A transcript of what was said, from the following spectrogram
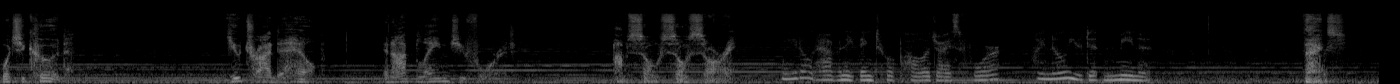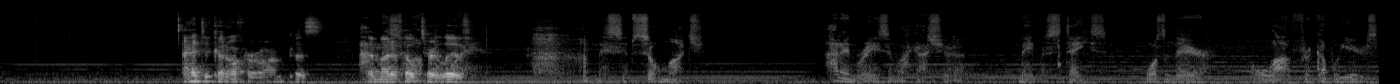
what you could. You tried to help, and I blamed you for it. I'm so, so sorry. You don't have anything to apologize for. I know you didn't mean it. Thanks. I had to cut off her arm because I That might have helped her live. I miss him so much. I didn't raise him like I should have. Made mistakes. Wasn't there a whole lot for a couple years.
